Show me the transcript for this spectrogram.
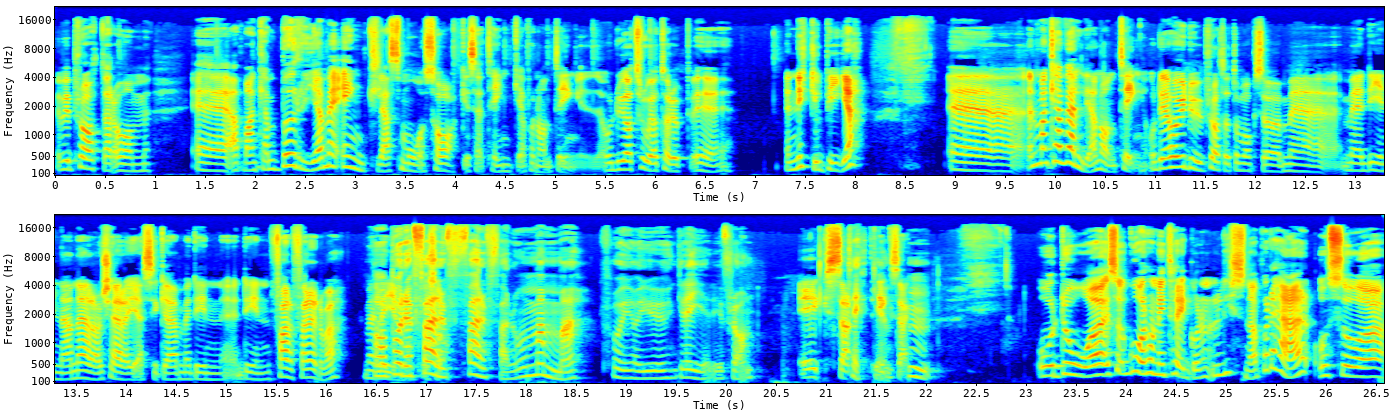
där vi pratar om eh, att man kan börja med enkla små saker, så här, tänka på någonting. Och jag tror jag tar upp eh, en nyckelpiga. Eh, eller man kan välja någonting. Och det har ju du pratat om också med, med dina nära och kära Jessica, med din, din farfar är det va? Med ja, både far, farfar och mamma får jag ju grejer ifrån. Exakt, Tecken. exakt. Mm. Och då så går hon i trädgården och lyssnar på det här och så,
